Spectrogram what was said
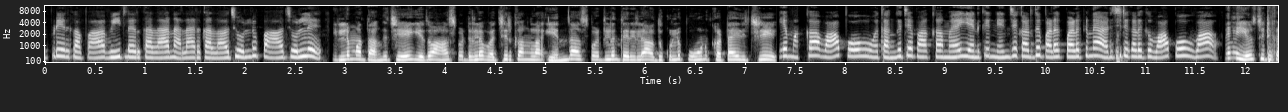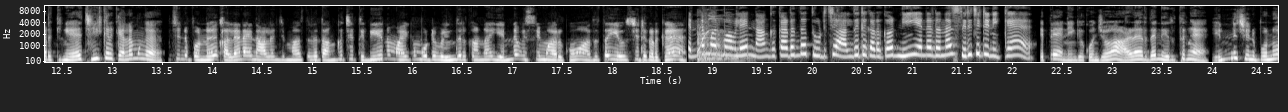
எப்படி இருக்காப்பா? வீட்ல இருக்காளா? நல்லா இருக்காளா? சொல்லுப்பா சொல்லு. இல்லம்மா தங்கச்சியே ஏதோ ஹாஸ்பிட்டல்ல வச்சிருக்காங்களா? எந்த ஹாஸ்பிட்டலும் தெரியல. அதுக்குள்ள போன் கட் ஆயிடுச்சு. ஏ மக்கா வா போவோம். உன் தங்கச்சியை பார்க்காம எனக்கு நெஞ்சு கடந்து படக்கு படக்குன்னு அடிச்சிட்டு கிடக்கு. வா போ வா. என்ன யோசிச்சுட்டு கிடக்கீங்க? சீக்கிரம் கிளம்புங்க. சின்ன பொண்ணு கல்யாணம் ஆகி நாலஞ்சு மாசத்துல தங்கச்சி திடீர்னு மயக்கம் போட்டு விழுந்திருக்கானா என்ன விஷயமா இருக்கும்? அதுதான் யோசிச்சுட்டு கிடக்கேன். என்ன மர்மாவிலே நாங்க கடந்து துடிச்சு அழுதுட்டு கிடக்கோம். நீ என்னடனா சிரிச்சிட்டு நிக்க? எத்தே நீங்க கொஞ்சம் அழறத நிறுத்துங்க. என்ன சின்ன பொண்ணு?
